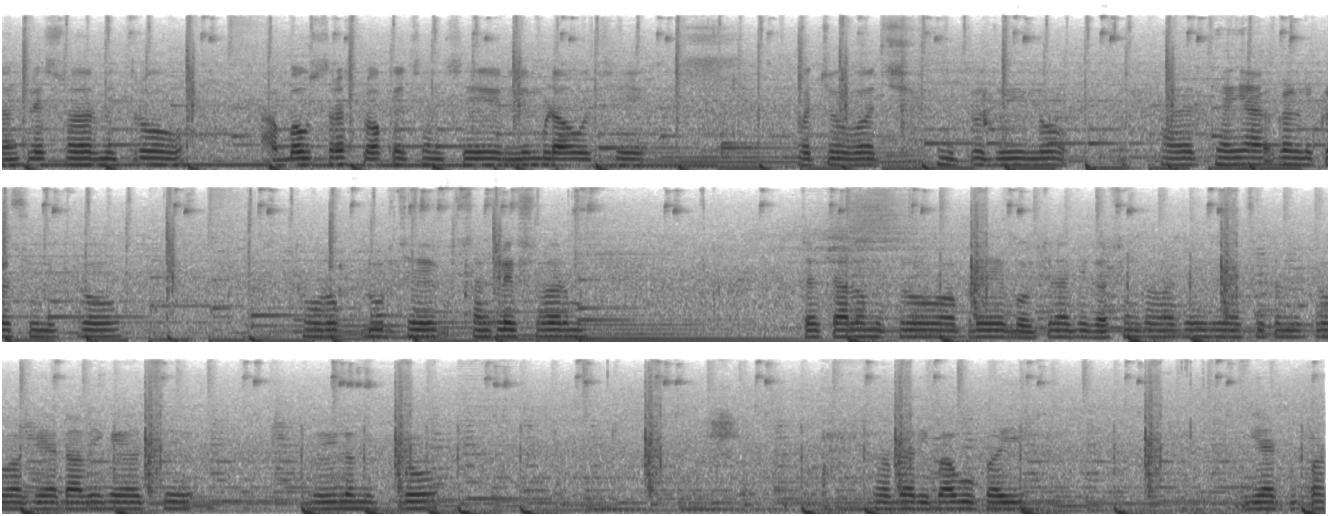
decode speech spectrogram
સંકલેશ્વર મિત્રો, આ બહુ સરસ લોકેશન છે, લીમડાઓ છે વચ્ચોવચ મિત્રો, જોઈ લો. હવે ત્યાં આગળ નીકળશું મિત્રો. થોડોક દૂર છે સંકલેશ્વર તો ચાલો મિત્રો, આપણે બહુચરાજી દર્શન કરવા જઈ રહ્યા છીએ. તો મિત્રો, આ ગેટ આવી ગયો છે. જોઈ લો મિત્રો. રબારી બાબુભાઈ. ગેટ ઉપર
